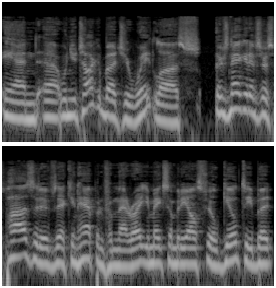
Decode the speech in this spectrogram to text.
And uh, when you talk about your weight loss, there's negatives, there's positives that can happen from that, right? You make somebody else feel guilty, but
